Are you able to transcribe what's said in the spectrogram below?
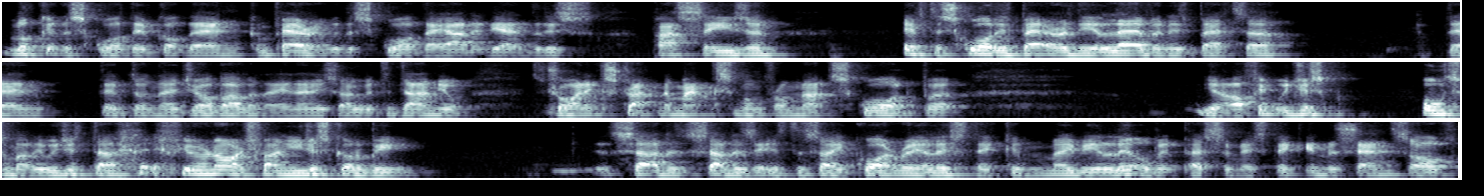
Look at the squad they've got then, compare it with the squad they had at the end of this past season. If the squad is better and the eleven is better, then they've done their job, haven't they? And then it's over to Daniel to try and extract the maximum from that squad. But you know, I think we just ultimately we just if you're an Norwich fan, you just got to be sad, sad as it is to say, quite realistic and maybe a little bit pessimistic in the sense of,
